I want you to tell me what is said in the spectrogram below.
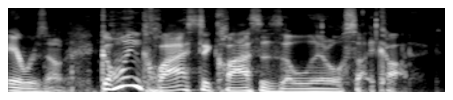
Arizona. Going class to class is a little psychotic.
